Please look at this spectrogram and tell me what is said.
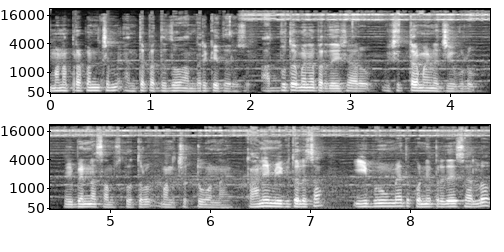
మన ప్రపంచం ఎంత పెద్దదో అందరికీ తెలుసు. అద్భుతమైన ప్రదేశాలు విచిత్రమైన జీవులు విభిన్న సంస్కృతులు మన చుట్టూ ఉన్నాయి. కానీ మీకు తెలుసా? ఈ భూమి మీద కొన్ని ప్రదేశాల్లో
